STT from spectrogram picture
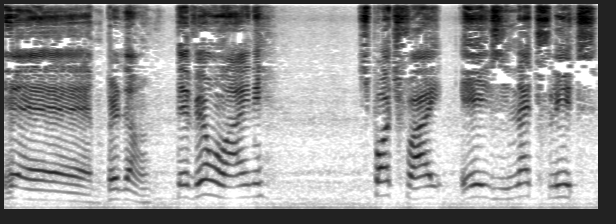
é, perdão, TV online, Spotify, Ace, Netflix,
